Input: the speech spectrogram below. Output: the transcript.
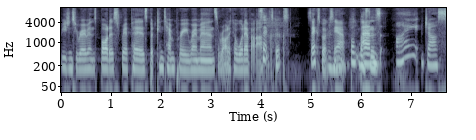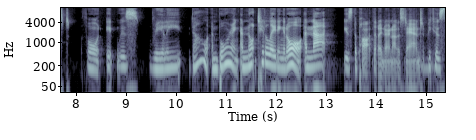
Regency romance, bodice rippers, but contemporary romance, erotica, whatever Sex books. sex books, yeah. And I just thought it was really dull and boring and not titillating at all. And that is the part that I don't understand mm-hmm. because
